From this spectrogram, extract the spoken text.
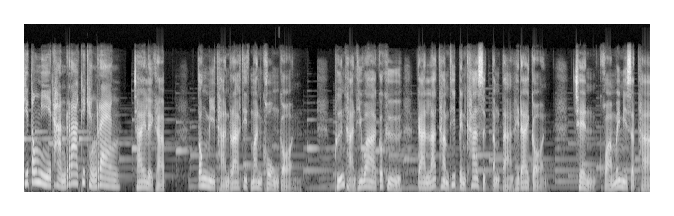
ที่ต้องมีฐานรากที่แข็งแรง ใช่เลยครับ ต้องมีฐานรากที่มั่นคงก่อน พื้นฐานที่ว่าก็คือ การละธรรมที่เป็นค่าศึกต่างๆ ให้ได้ก่อน เช่น ความไม่มีศรัทธา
